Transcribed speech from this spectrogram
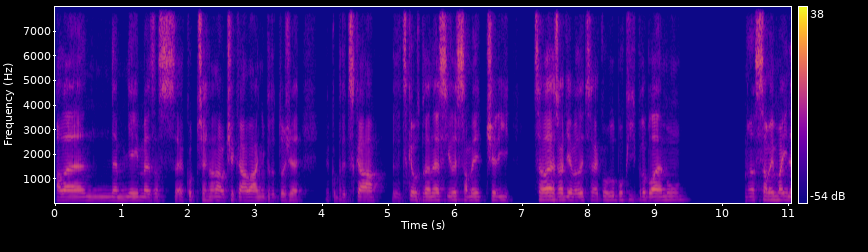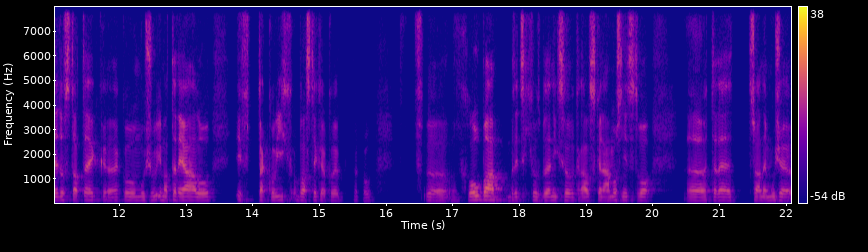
ale nemějme zase jako přehnaná očekávání, protože jako britská, britské ozbrojené síly sami čelí celé řadě velice jako hlubokých problémů, sami mají nedostatek jako mužů i materiálu, i v takových oblastech, jako, jako chlouba britských ozbrojených sil, královské námořnictvo, uh, které třeba nemůže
